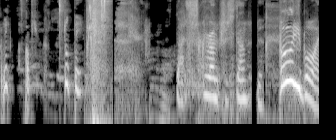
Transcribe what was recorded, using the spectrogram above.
come you, stupid. That scrumptious done. Booty boy.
